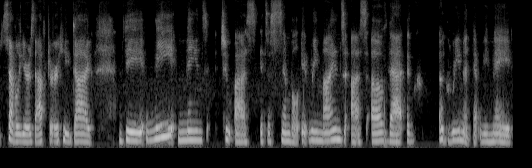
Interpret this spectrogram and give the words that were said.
several years after he died. The we means to us, it's a symbol. It reminds us of that ag- agreement that we made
